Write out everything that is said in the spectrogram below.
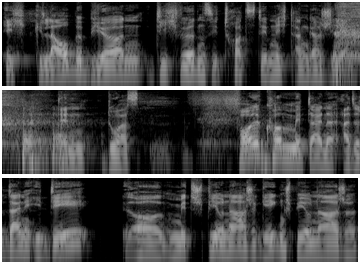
Ich glaube, Björn, dich würden sie trotzdem nicht engagieren. Denn du hast vollkommen mit deiner, also deine Idee äh, mit Spionage, Gegenspionage,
